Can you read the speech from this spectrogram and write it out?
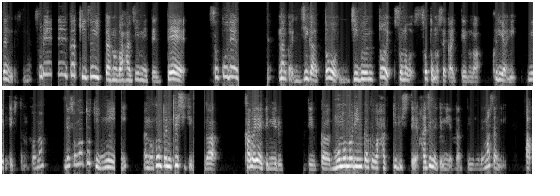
前後ですね。それが気づいたのが初めてで、そこで、なんか自我と自分とその外の世界っていうのがクリアに見えてきたのかな。で、その時に、あの、本当に景色が輝いて見えるっていうか、物の輪郭がはっきりして初めて見えたっていうので、まさに、あ、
